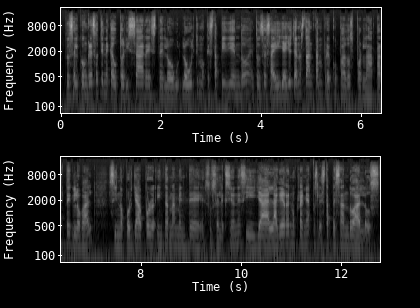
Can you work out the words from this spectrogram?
entonces el Congreso tiene que autorizar este lo, último que está pidiendo, entonces ahí ya ellos ya no están tan preocupados por la parte global, sino por ya por internamente sus elecciones. Y ya la guerra en Ucrania pues le está pesando a los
